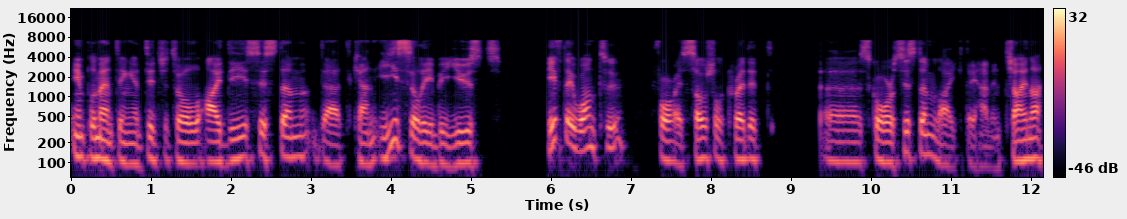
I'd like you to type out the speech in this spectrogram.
implementing a digital ID system that can easily be used if they want to for a social credit uh, score system like they have in China.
